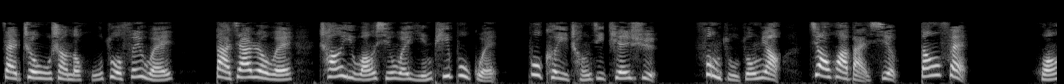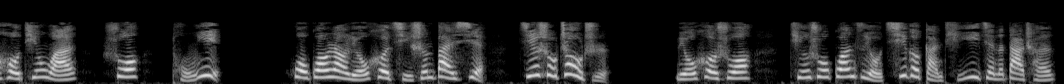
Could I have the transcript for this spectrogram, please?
在政务上的胡作非为。大家认为昌邑王行为淫僻不轨，不可以承继天序，奉祖宗庙，教化百姓，当废。皇后听完说同意。霍光让刘贺起身拜谢，接受诏旨。刘贺说：“听说官子有七个敢提意见的大臣。”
